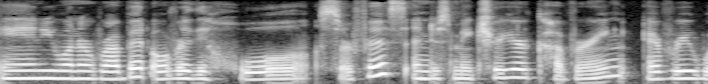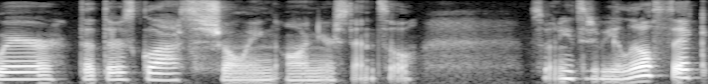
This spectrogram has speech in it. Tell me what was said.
and you want to rub it over the whole surface and just make sure you're covering everywhere that there's glass showing on your stencil. So it needs to be a little thick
